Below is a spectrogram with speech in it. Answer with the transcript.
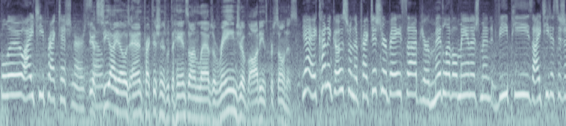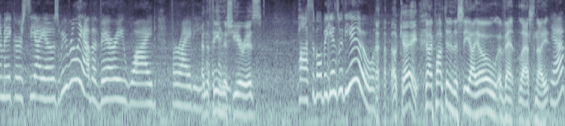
blue IT practitioners. So you got CIOs and practitioners with the hands-on labs, a range of audience personas. Yeah, it kind of goes from the practitioner base up, your mid-level management, VPs, IT decision makers, CIOs. We really have a very wide variety And the theme this year is? Possible begins with you. okay. Now, I popped into the CIO event last night. Yeah.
